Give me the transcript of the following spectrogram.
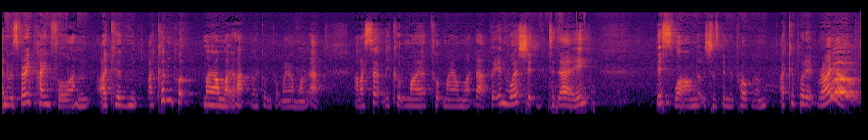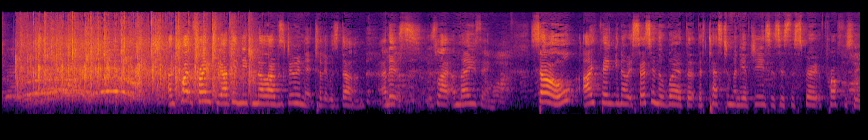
and it was very painful, and I couldn't, I couldn't put my arm like that, and I couldn't put my arm like that, and I certainly couldn't my, put my arm like that. But in worship today, this one, which has been the problem, I could put it right up. And quite frankly, I didn't even know I was doing it till it was done, and it's, it's like amazing. So I think, you know, it says in the word that the testimony of Jesus is the spirit of prophecy.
